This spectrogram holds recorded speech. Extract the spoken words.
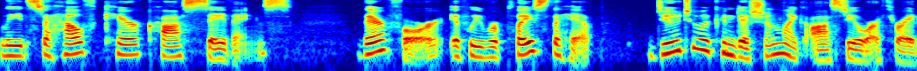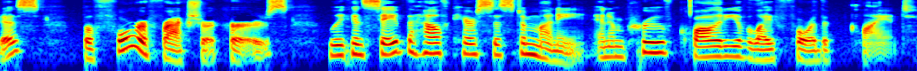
leads to health care cost savings. Therefore, if we replace the hip due to a condition like osteoarthritis before a fracture occurs, we can save the healthcare system money and improve quality of life for the client.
